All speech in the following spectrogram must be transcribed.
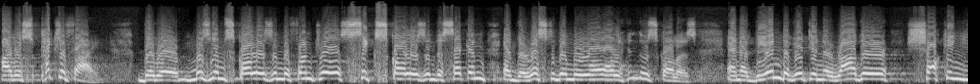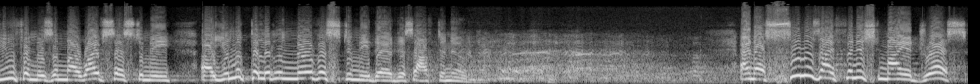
I was petrified. There were Muslim scholars in the front row, Sikh scholars in the second, and the rest of them were all Hindu scholars. And at the end of it, in a rather shocking euphemism, my wife says to me, uh, You looked a little nervous to me there this afternoon. And as soon as I finished my address,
